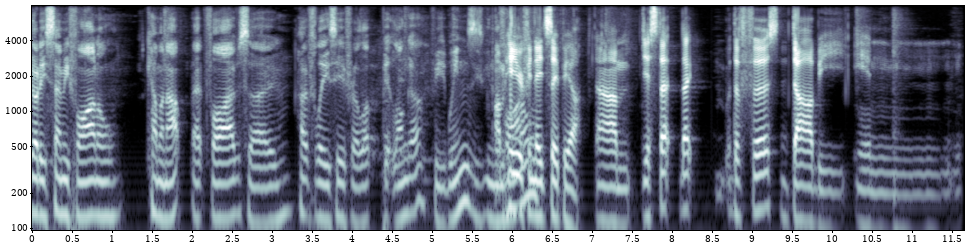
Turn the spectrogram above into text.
got his semi final coming up at five, so hopefully he's here for a lot bit longer. If he wins, he's in the I'm here if you final. need CPR. Um, yes, that that the first derby in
